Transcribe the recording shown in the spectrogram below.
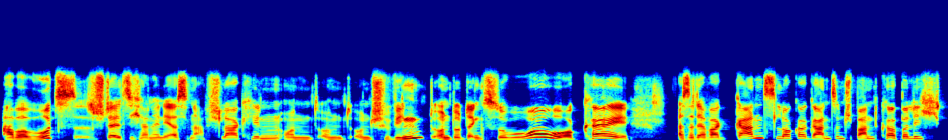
Aber Woods stellt sich an den ersten Abschlag hin und, und, und schwingt und du denkst so, wow, okay. Also der war ganz locker, ganz entspannt körperlich,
